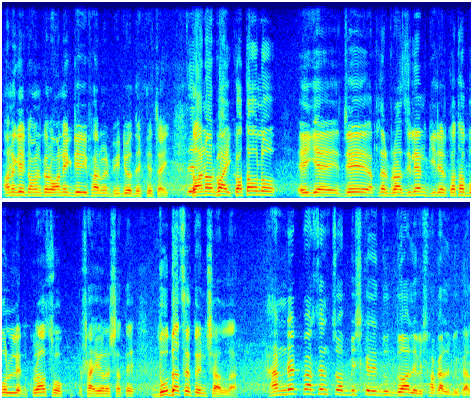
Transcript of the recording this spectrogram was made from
অনেকেই কমেন্ট করে অনেক ডেরি ফার্মের ভিডিও দেখতে চাই। তো আনোয়ার ভাই কথা হলো এই যে- আপনার ব্রাজিলিয়ান গিরের কথা বললেন ক্রস হোক শাহিওয়ালের সাথে দুধ আছে তো ইনশাল্লাহ হান্ড্রেড পার্সেন্ট চব্বিশ কেজি দুধ দোয়া নেবি সকাল বিকাল।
